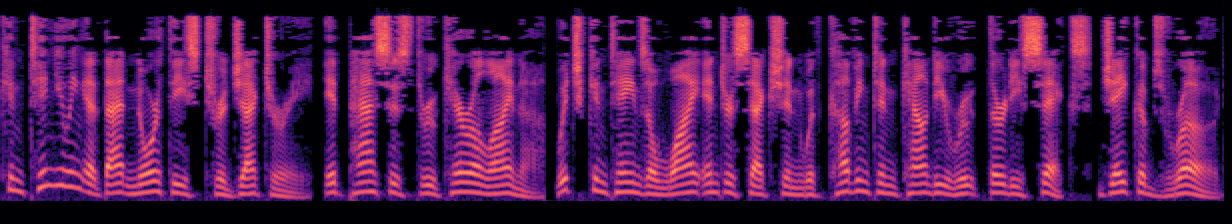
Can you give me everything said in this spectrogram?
Continuing at that northeast trajectory, it passes through Carolina, which contains a Y intersection with Covington County Route 36 Jacobs Road,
